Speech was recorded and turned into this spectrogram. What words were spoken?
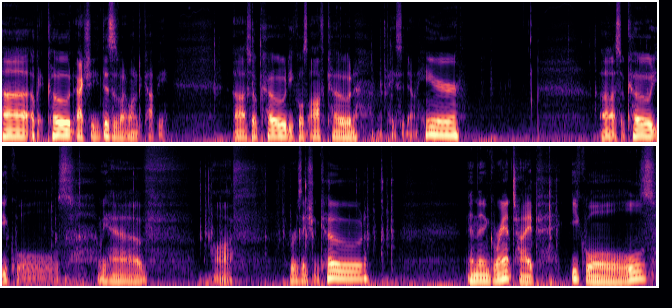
Uh, okay, code. Actually, this is what I wanted to copy. Uh, so code equals auth code. paste it down here. Uh, so code equals, we have authorization code. And then grant type equals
